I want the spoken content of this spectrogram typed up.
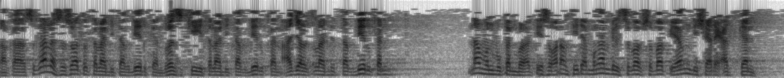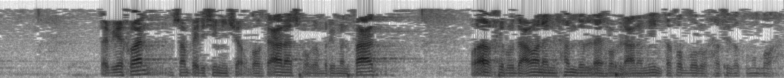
Maka segala sesuatu telah ditakdirkan, rezeki telah ditakdirkan, ajal telah ditakdirkan namun bukan berarti seorang tidak mengambil sebab-sebab yang disyariatkan. Tapi ya kawan, sampai di sini insyaallah taala semoga beri manfaat. Wa akhiru da'wana alhamdulillahirabbil alamin. Tafadhalu hafizakumullah.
